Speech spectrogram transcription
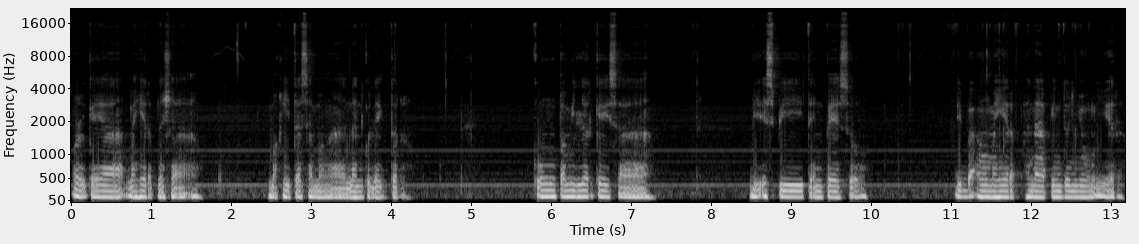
or kaya mahirap na siya makita sa mga non-collector kung familiar kayo sa BSP 10 peso, 'di ba ang mahirap hanapin doon yung year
